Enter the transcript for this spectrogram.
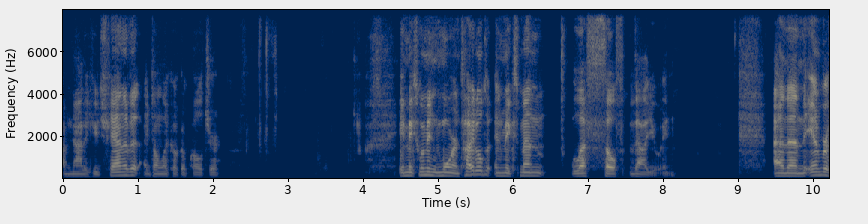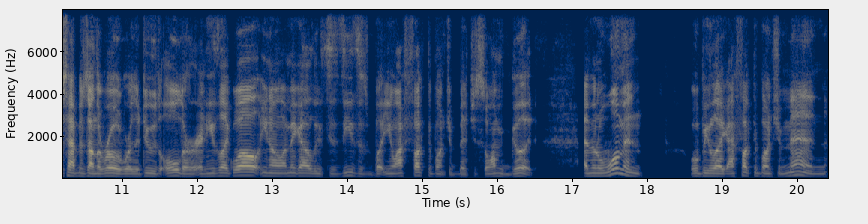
I'm not a huge fan of it. I don't like hookup culture. It makes women more entitled and makes men less self valuing. And then the inverse happens down the road where the dude's older and he's like, well, you know, I may got all these diseases, but, you know, I fucked a bunch of bitches, so I'm good. And then a woman will be like, I fucked a bunch of men,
